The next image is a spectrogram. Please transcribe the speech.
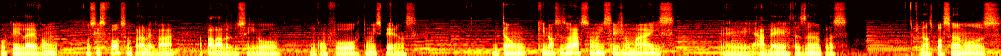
porque levam ou se esforçam para levar a palavra do Senhor, um conforto, uma esperança. Então, que nossas orações sejam mais é, abertas, amplas, que nós possamos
